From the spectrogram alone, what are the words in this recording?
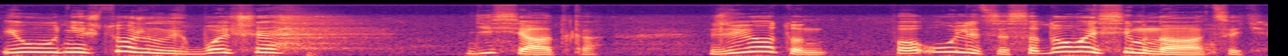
И уничтожил их больше десятка. Живет он по улице Садовой, 17.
